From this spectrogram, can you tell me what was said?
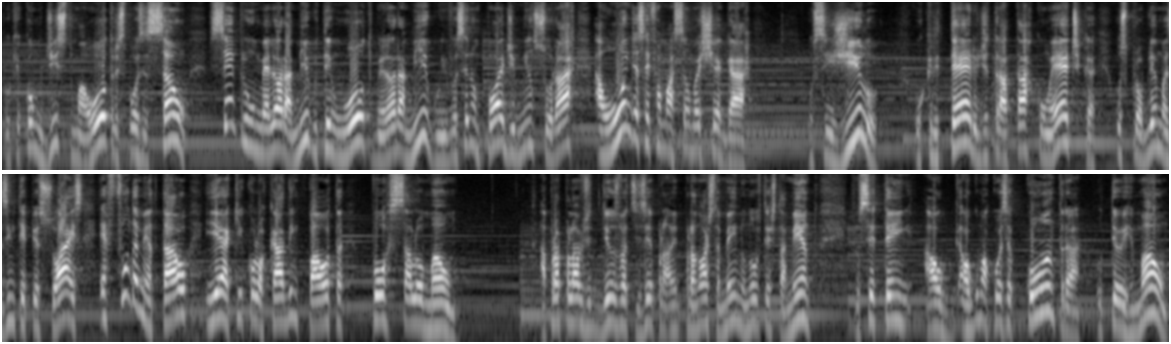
porque, como disse numa outra exposição, sempre um melhor amigo tem um outro melhor amigo e você não pode mensurar aonde essa informação vai chegar. O sigilo, o critério de tratar com ética os problemas interpessoais é fundamental e é aqui colocado em pauta por Salomão. A própria palavra de Deus vai dizer para nós também no Novo Testamento: se você tem alguma coisa contra o teu irmão,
